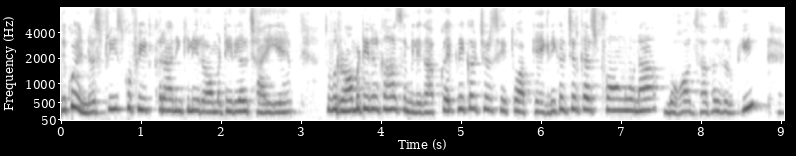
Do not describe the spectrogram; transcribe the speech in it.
देखो इंडस्ट्रीज़ को फ़ीड कराने के लिए रॉ मटेरियल चाहिए तो वो रॉ मटेरियल कहाँ से मिलेगा? आपको एग्रीकल्चर से तो आपके एग्रीकल्चर का स्ट्रॉन्ग होना बहुत ज़्यादा ज़रूरी है।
